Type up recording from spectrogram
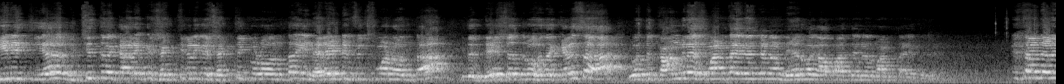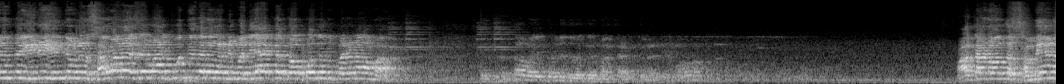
ಈ ರೀತಿಯ ವಿಚಿತ್ರ ಕಾರ್ಯಕ್ಕೆ ಶಕ್ತಿಗಳಿಗೆ ಶಕ್ತಿ ಕೊಡುವಂತ, ಈ ನೆರೆಟಿವ್ ಫಿಕ್ಸ್ ಮಾಡುವಂತ, ಇದು ದೇಶದ್ರೋಹದ ಕೆಲಸ. ಇವತ್ತು ಕಾಂಗ್ರೆಸ್ ಮಾಡ್ತಾ ಇದೆ ಅಂತ ನಾನು ನೇರವಾಗಿ ಆಪಾದನೆ ಮಾಡ್ತಾ ಇದ್ದೇನೆ. ಪಾಕಿಸ್ತಾನದಲ್ಲಿಂದ ಇಡೀ ಹಿಂದೂಗಳನ್ನು ಸರ್ವನಾಶ ಮಾಡಿ ಕೂತಿದ್ದಾರಲ್ಲ, ನಿಮ್ಮಲ್ಲಿ ಯಾಕೆ ಒಪ್ಪಂದದ ಪರಿಣಾಮ? ವೈಫಲ್ಯದ ಬಗ್ಗೆ ಮಾತಾಡ್ತೀರ ನೀವು? ಮಾತಾಡುವಂತ ಸಮಯನ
